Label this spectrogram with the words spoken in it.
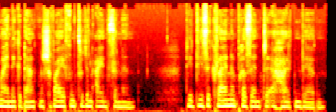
Meine Gedanken schweifen zu den Einzelnen, die diese kleinen Präsente erhalten werden.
